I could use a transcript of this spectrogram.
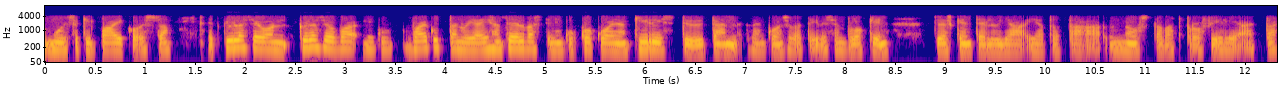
muissakin paikoissa. Et kyllä se on, kyllä se on va, niin kuin vaikuttanut ja ihan selvästi niin kuin koko ajan kiristyy tämän, tämän konservatiivisen blokin työskentely ja, ja tota, noustavat profiilia. Että,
